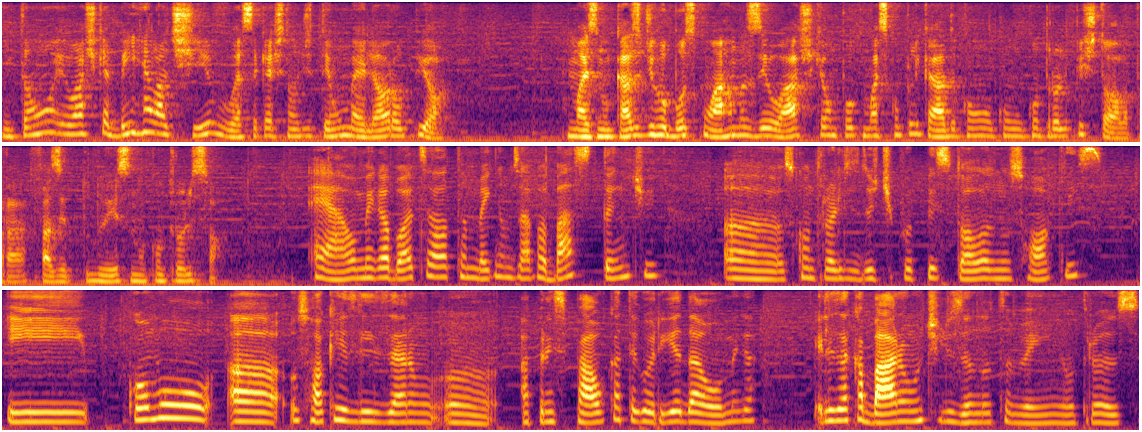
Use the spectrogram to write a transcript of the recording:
Então eu acho que é bem relativo essa questão de ter um melhor ou pior. Mas no caso de robôs com armas, eu acho que é um pouco mais complicado com, com o controle pistola, para fazer tudo isso num controle só. É, a Omega Bots ela também usava bastante uh, os controles do tipo pistola nos rocks. E como uh, os rocks eles eram uh, a principal categoria da Omega, eles acabaram utilizando também em outras,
